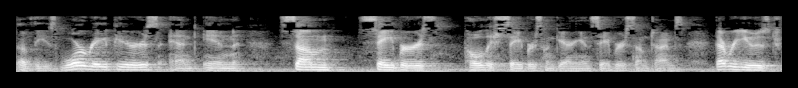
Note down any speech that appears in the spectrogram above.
of these war rapiers and in some sabers, Polish sabers, Hungarian sabers sometimes, that were used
